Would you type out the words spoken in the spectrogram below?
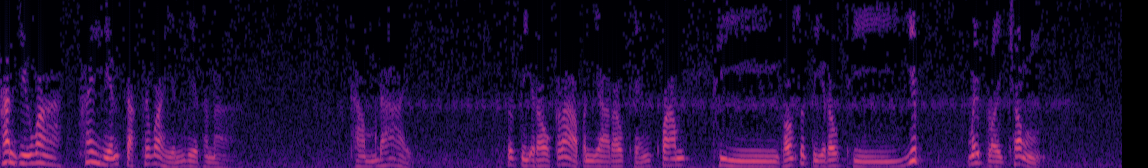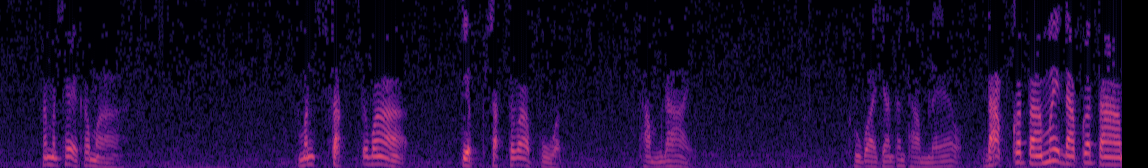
ท่านจึงว่าให้เห็นสักแค่ว่าเห็นเวทนาทำได้ สติเรากล้าปัญญาเราแข็งความทีของสติเราทียิบไม่ปล่อยช่องให้มันแทรกเข้ามา มันสักแต่ว่า เจ็บสักแต่ว่าปวดทำได้ครูบาอาจารย์ท่านทำแล้ว ดับก็ตามไม่ดับก็ตาม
